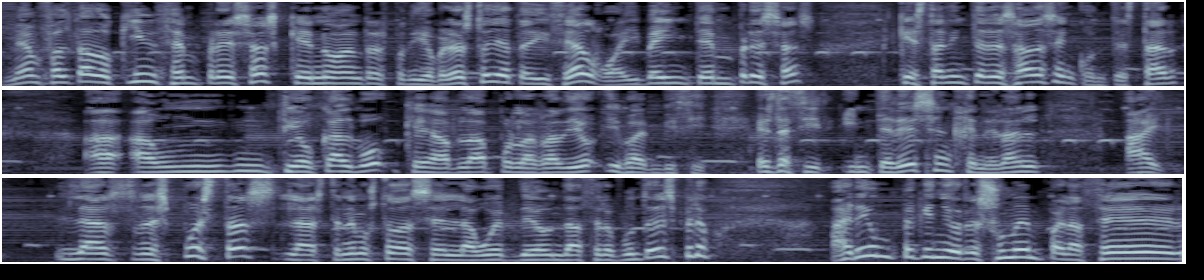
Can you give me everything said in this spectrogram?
Me han faltado 15 empresas que no han respondido, pero esto ya te dice algo. Hay 20 empresas que están interesadas en contestar a, un tío calvo que habla por la radio y va en bici. Es decir, interés en general hay. Las respuestas las tenemos todas en la web de Onda 0.es, pero haré un pequeño resumen para hacer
